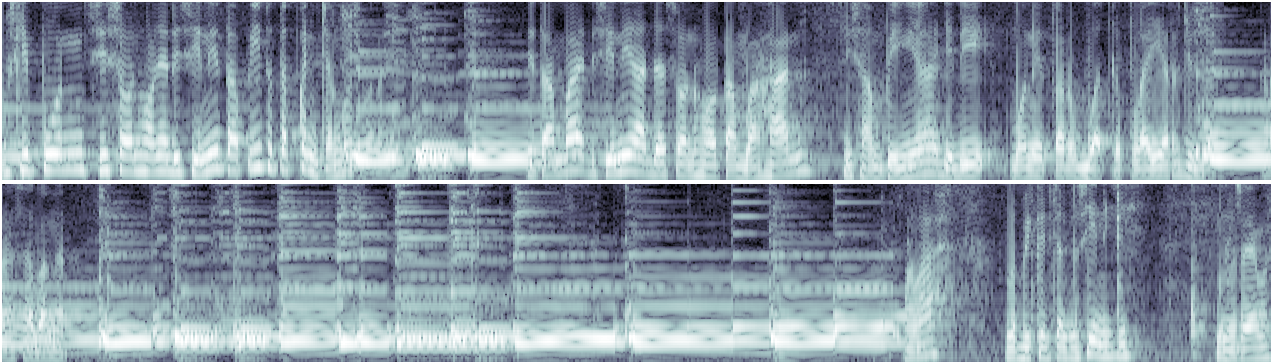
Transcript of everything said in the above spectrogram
Meskipun si sound hole-nya di sini tapi tetap kencang kok suaranya. Ditambah di sini ada sound hole tambahan di sampingnya jadi monitor buat ke player juga kerasa banget. Malah lebih kencang ke sini sih menurut saya mah.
